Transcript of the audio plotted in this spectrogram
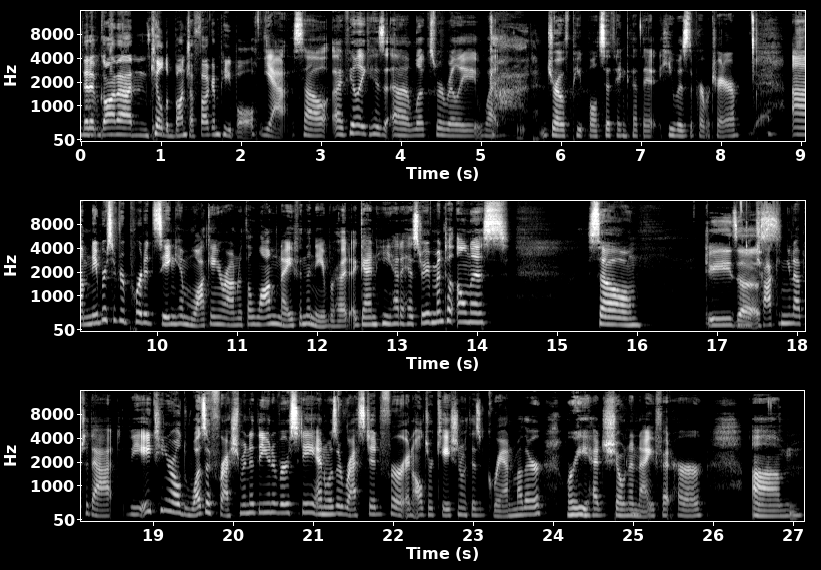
that have gone on and killed a bunch of fucking people. Yeah, so I feel like his uh, looks were really what drove people to think that the, he was the perpetrator. Um, neighbors had reported seeing him walking around with a long knife in the neighborhood. Again, he had a history of mental illness. So, Jesus. chalking it up to that, the 18 year old was a freshman at the university and was arrested for an altercation with his grandmother where he had shown a knife at her. Um,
